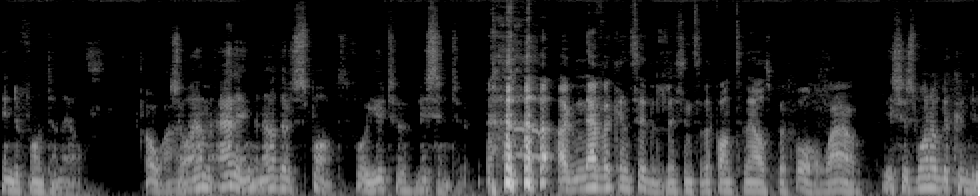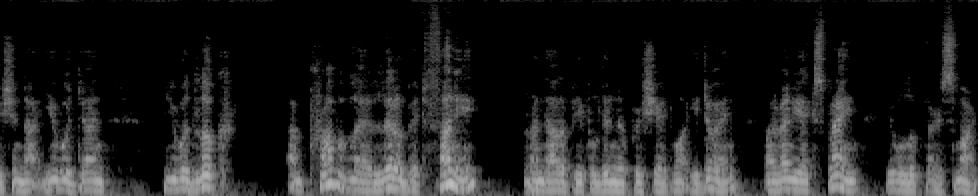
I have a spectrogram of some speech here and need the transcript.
in the fontanelles. Oh wow. So I am adding another spot for you to listen to. I've never considered listening to the fontanelles before. Wow. This is one of the conditions that you would then you would look and probably a little bit funny when the other people didn't appreciate what you're doing. But when you explain, you will look very smart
